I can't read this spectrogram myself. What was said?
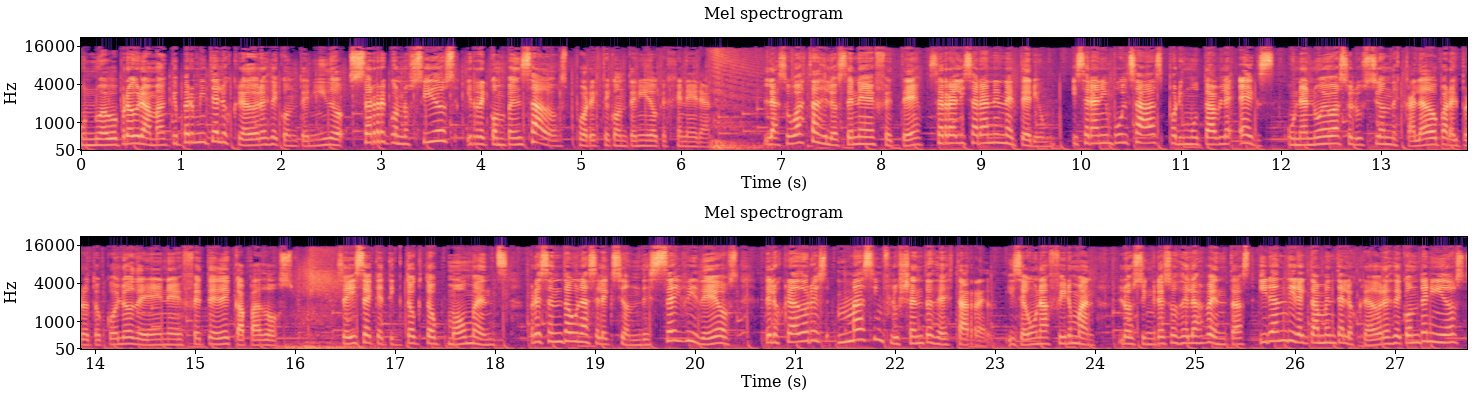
un nuevo programa que permite a los creadores de contenido ser reconocidos y recompensados por este contenido que generan. Las subastas de los NFT se realizarán en Ethereum y serán impulsadas por Immutable X, una nueva solución de escalado para el protocolo de NFT de capa 2. Se dice que TikTok Top Moments presenta una selección de seis videos de los creadores más influyentes de esta red y según afirman, los ingresos de las ventas irán directamente a los creadores de contenidos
